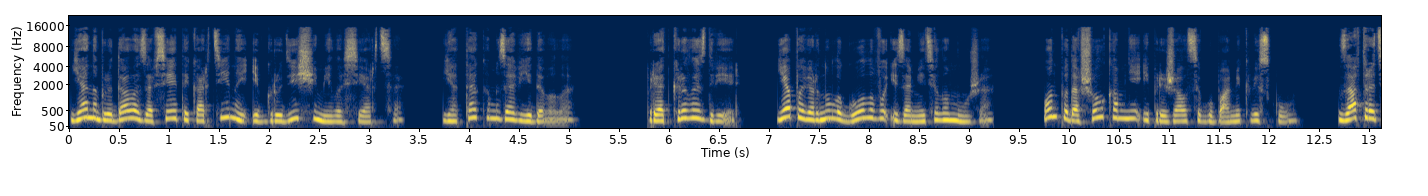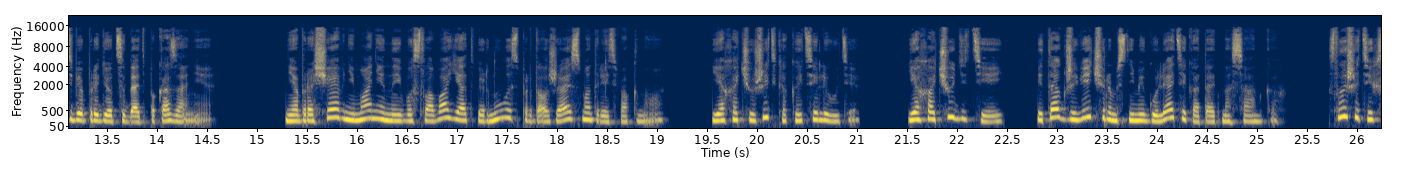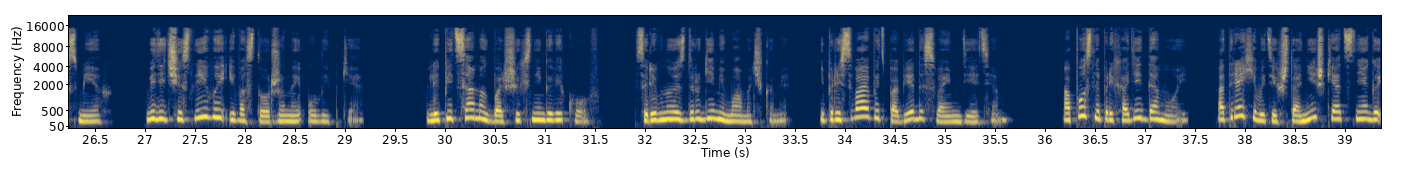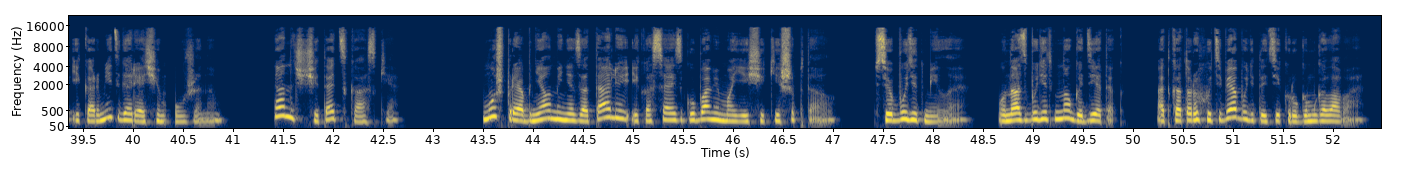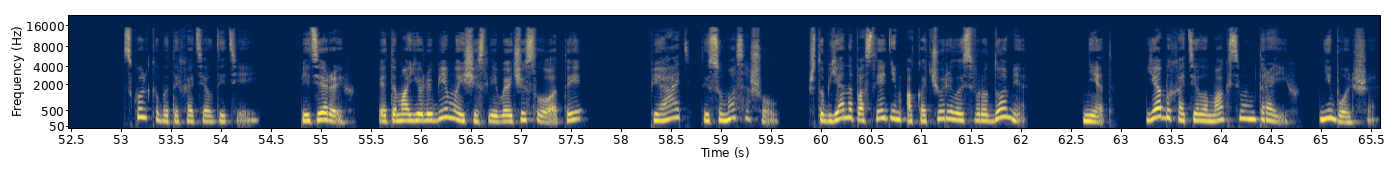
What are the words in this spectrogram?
Я наблюдала за всей этой картиной и в груди щемило сердце. Я так им завидовала. Приоткрылась дверь. Я повернула голову и заметила мужа. Он подошел ко мне и прижался губами к виску. «Завтра тебе придется дать показания. Не обращая внимания на его слова, я отвернулась, продолжая смотреть в окно. Я хочу жить, как эти люди. Я хочу детей, и также вечером с ними гулять и катать на санках. Слышать их смех, видеть счастливые и восторженные улыбки. Лепить самых больших снеговиков, соревнуясь с другими мамочками, и присваивать победы своим детям. А после приходить домой, отряхивать их штанишки от снега и кормить горячим ужином. На ночь читать сказки, Муж приобнял меня за талию и, касаясь губами моей щеки, шептал. «Все будет, милая. У нас будет много деток, от которых у тебя будет идти кругом голова. Сколько бы ты хотел детей? Пятерых. Это мое любимое счастливое число, а ты? Пять? Ты с ума сошел? Чтобы я на последнем окочурилась в роддоме? Нет, я бы хотела максимум троих, не больше.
